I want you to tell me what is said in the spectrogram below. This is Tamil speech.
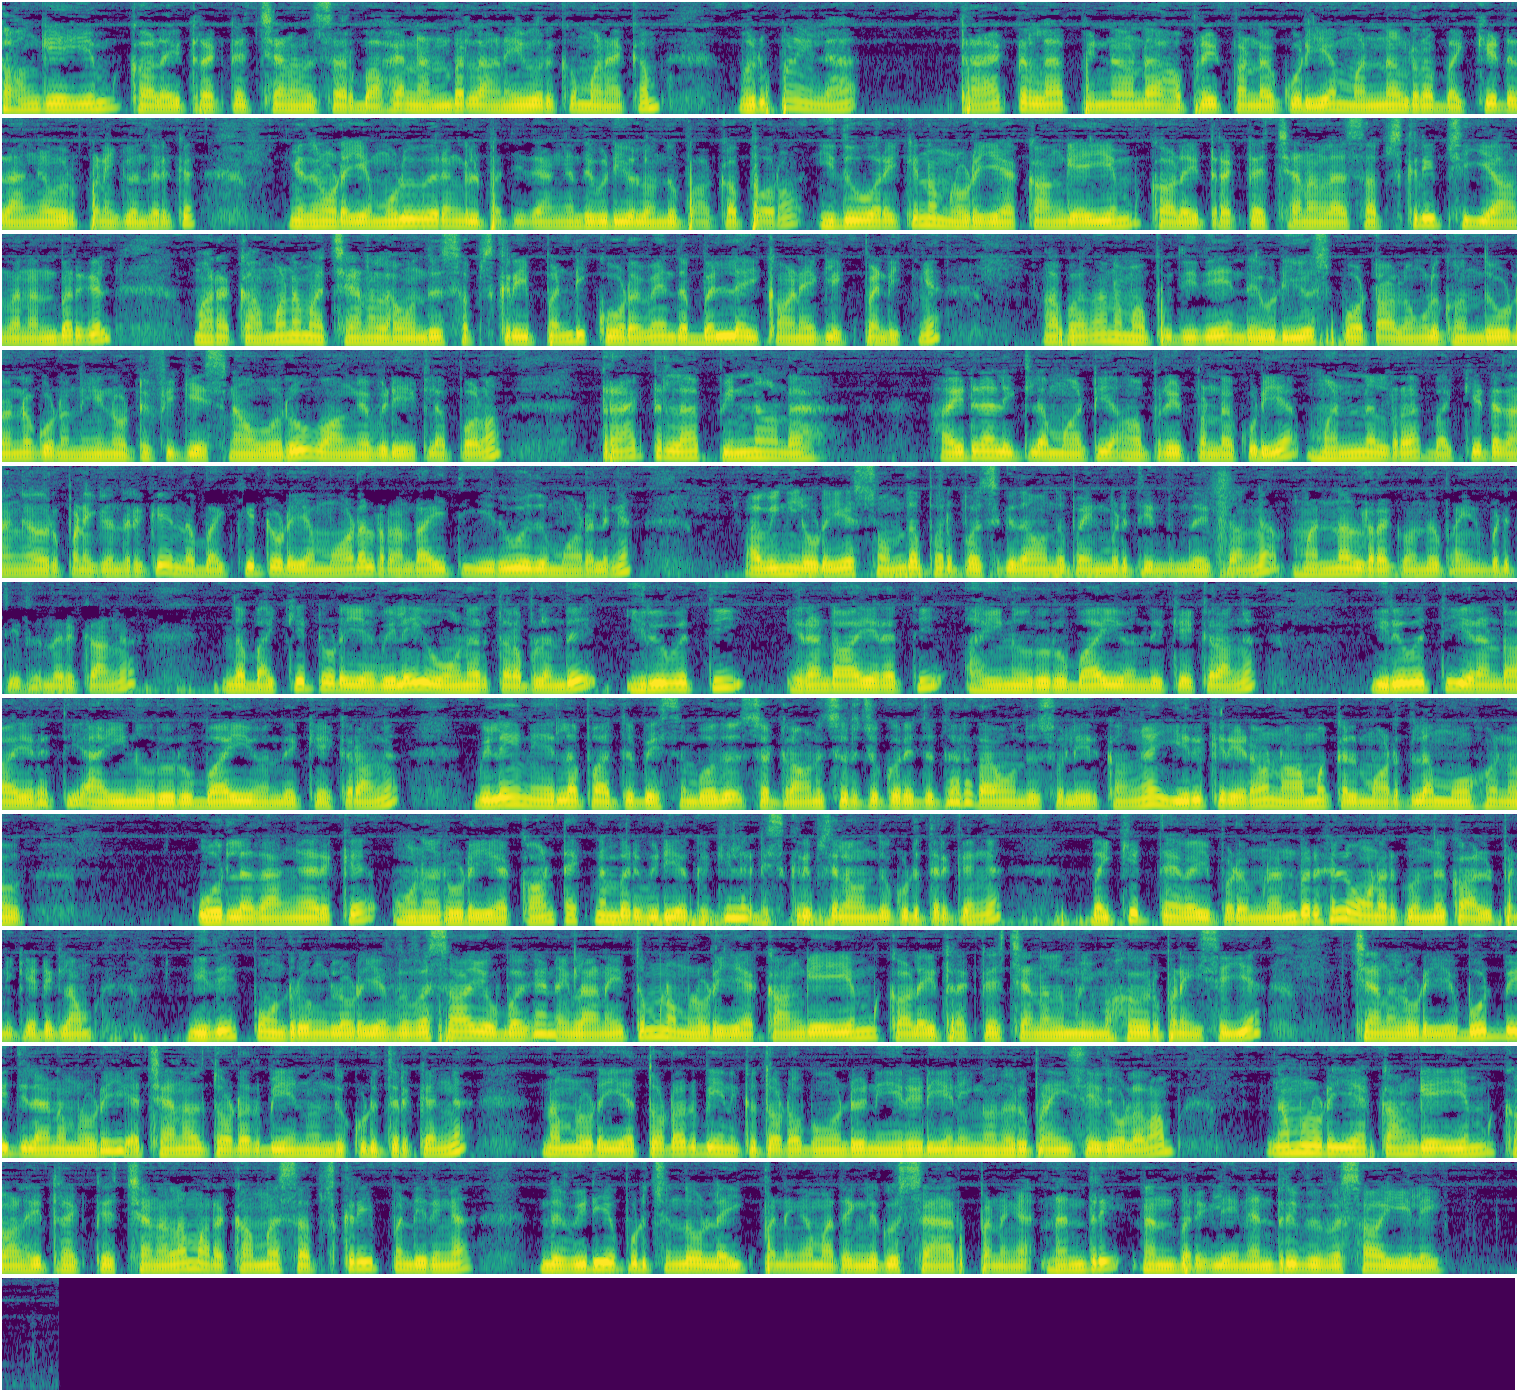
காங்கேயம் காலை டிராக்டர் சேனல் சார்பாக நண்பர்கள் அனைவருக்கும் வணக்கம். விற்பனையில் டிராக்டரில் பின்னாண்ட ஆப்ரேட் பண்ணக்கூடிய மண்ணல்ற பக்கெட்டு தாங்க விற்பனைக்கு வந்திருக்கு. இதனுடைய முழு விவரங்கள் பற்றி தாங்க இந்த வீடியோவில் வந்து பார்க்க போகிறோம் இது வரைக்கும் நம்மளுடைய காங்கேயம் காலை டிராக்டர் சேனலை சப்ஸ்கிரைப் செய்யாத நண்பர்கள் மறக்காமல் நம்ம சேனலை வந்து சப்ஸ்கிரைப் பண்ணி கூடவே இந்த பெல் ஐக்கானை கிளிக் பண்ணிக்கங்க. அப்போ தான் நம்ம புதிதே இந்த வீடியோஸ் போட்டாலும் உங்களுக்கு வந்து உடனுக்குடனே நோட்டிஃபிகேஷனாக வரும். வாங்க வீடியோக்கில் போகலாம் டிராக்டரில் பின்னாண்ட ஹைட்ராலிக்கில் மாட்டி ஆப்ரேட் பண்ணக்கூடிய மண்ணல்ற பக்கெட்டை தாங்க விற்பனைக்கு வந்திருக்கு. இந்த பக்கெட்டுடைய மாடல் ரெண்டாயிரத்தி இருபது மாடலுங்க அவங்களுடைய சொந்த பர்பஸுக்கு தான் வந்து பயன்படுத்திட்டு இருந்திருக்காங்க. மண்ணல்றக்கு வந்து பயன்படுத்திட்டு இருந்திருக்காங்க. இந்த பக்கெட்டுடைய விலை ஓனர் தரப்புலேருந்து இருபத்தி இரண்டாயிரத்தி ஐநூறு ரூபாய் வந்து கேட்குறாங்க இருபத்தி இரண்டாயிரத்தி ஐநூறு ரூபாய் வந்து கேட்குறாங்க விலை நேரில் பார்த்து பேசும்போது சற்று அனுசரித்து குறைத்து தரதாக வந்து சொல்லியிருக்காங்க. இருக்கிற இடம் நாமக்கல் மாவட்டத்தில் மோகனூர். ஊரில் தாங்க இருக்குது ஓனருடைய காண்டாக்ட் நம்பர் வீடியோக்கு கீழே டிஸ்கிரிப்ஷனில் வந்து கொடுத்துருக்கேங்க. பைக்கெட் தேவைப்படும் நண்பர்கள் ஓனருக்கு வந்து கால் பண்ணி கேட்டுக்கலாம். இதே போன்று உங்களுடைய விவசாய உபகரணங்கள் அனைத்தும் நம்மளுடைய காங்கேயம் காலை டிராக்டர் சேனல் மூலியமாக விற்பனை செய்ய சேனலுடைய போட் பேஜில் நம்மளுடைய சேனல் தொடர்பு எண் வந்து கொடுத்துருக்கேங்க. நம்மளுடைய தொடர்பு எனக்கு தொடர்பு கொண்டு நேரடியாக நீங்கள் வந்து விற்பனை செய்து கொள்ளலாம். நம்மளுடைய காங்கேயம் காலை டிராக்டர் சேனலை மறக்காமல் சப்ஸ்கிரைப் பண்ணிடுங்க இந்த வீடியோ பிடிச்சிருந்தோ லைக் பண்ணுங்கள் மற்றவங்களுக்கும் ஷேர் பண்ணுங்கள் நன்றி நண்பர்களே. நன்றி விவசாயிகளே.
